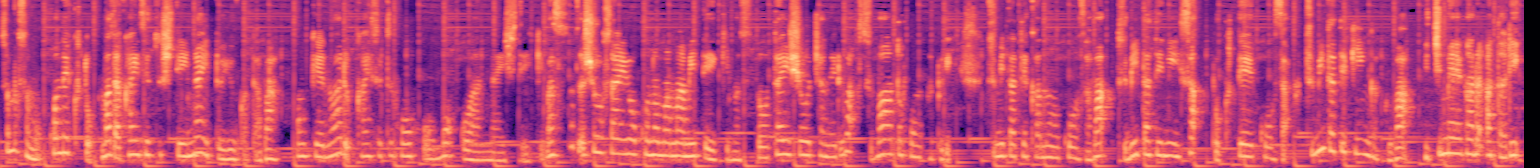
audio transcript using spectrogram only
そもそもコネクトまだ開設していないという方は、恩恵のある解説方法もご案内していきます。まず詳細をこのまま見ていきますと、対象チャンネルはスマートフォンアプリ、積立可能口座は積立 NISA 特定口座、積立金額は1銘柄あたり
